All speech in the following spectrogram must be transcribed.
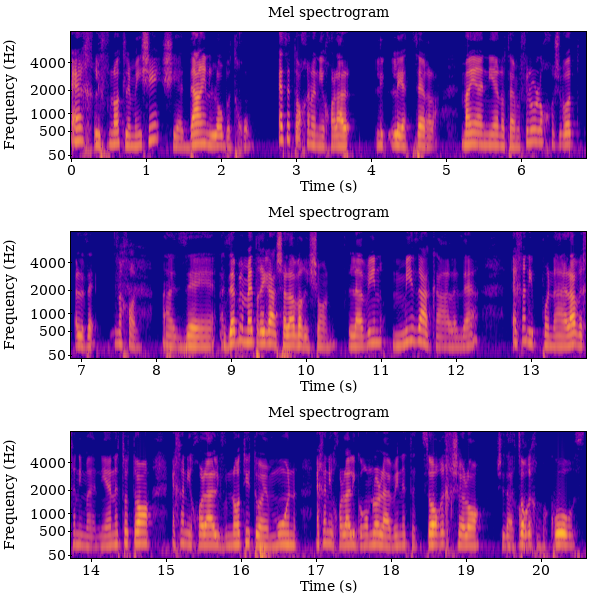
איך לפנות למישהי שהיא עדיין לא בתחום. איזה תוכן אני יכולה לייצר לה, מה יעניין אותה, הן אפילו לא חושבות על זה. נכון. אז, אה, אז זה באמת רגע השלב הראשון, להבין מי זה הקהל הזה, איך אני פונה אליו, איך אני מעניינת אותו, איך אני יכולה לבנות איתו אמון, איך אני יכולה לגרום לו להבין את הצורך שלו, שזה נכון. הצורך בקורס.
